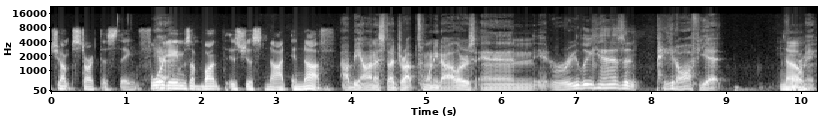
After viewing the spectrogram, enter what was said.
jumpstart this thing. Four Yeah. games a month is just not enough. I'll be honest, I dropped twenty dollars and it really hasn't paid off yet No, for me.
